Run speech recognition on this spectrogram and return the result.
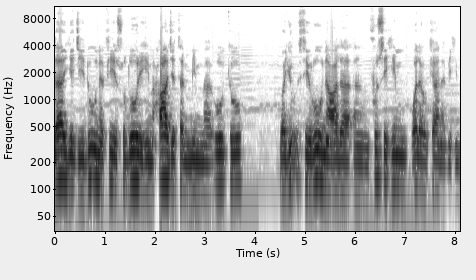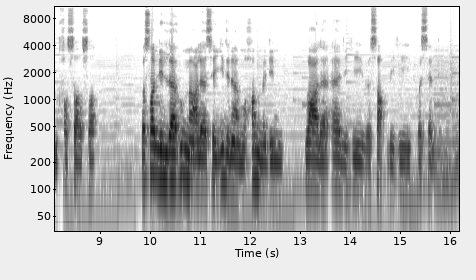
la yecidune fi sudurihim haceten mimma utu ويؤثرون على أنفسهم ولو كان بهم خصاصة. وصل اللهم على سيدنا محمد وعلى آله وصحبه وسلم.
